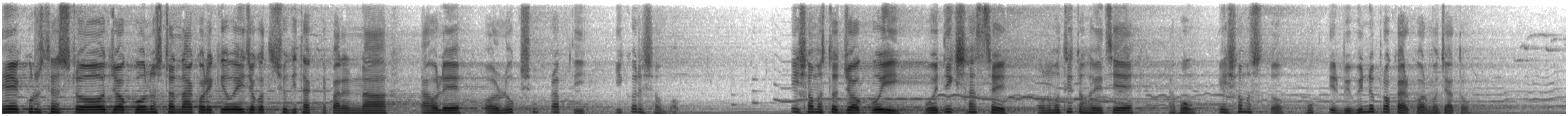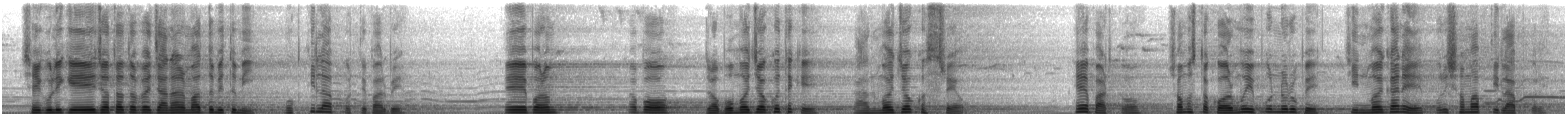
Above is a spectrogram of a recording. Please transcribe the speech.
হে কুরুশ্রেষ্ঠ, যজ্ঞ অনুষ্ঠান না করে কেউ এই জগতে সুখী থাকতে পারেন না, তাহলে পরলোক সুপ্রাপ্তি কী করে সম্ভব? এই সমস্ত যজ্ঞই বৈদিক শাস্ত্রে অনুমোদিত হয়েছে এবং এই সমস্ত মুক্তির বিভিন্ন প্রকার কর্মজাত। সেগুলিকে যথাযথভাবে জানার মাধ্যমে তুমি মুক্তি লাভ করতে পারবে। এ পরম তব দ্রব্যময় যজ্ঞ থেকে গানময় যজ্ঞ শ্রেয়। হে পার্থ, সমস্ত কর্মই পূর্ণরূপে চিন্ময় গানে পরিসমাপ্তি লাভ করে।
